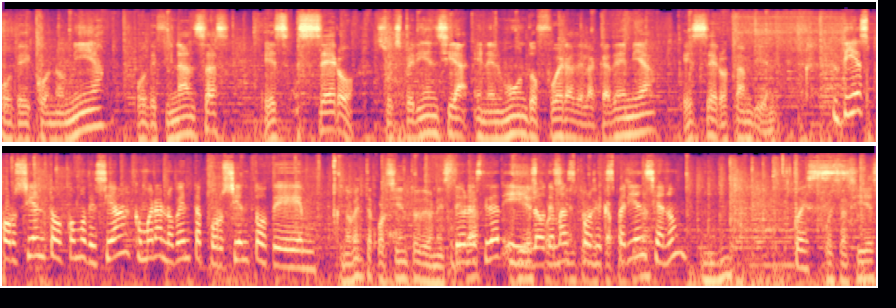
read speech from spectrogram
o de economía o de finanzas es cero. Su experiencia en el mundo fuera de la academia es cero también. 10%, ¿cómo decía? ¿Cómo era? 90% de... 90% de honestidad. De honestidad y lo demás por experiencia, ¿no? Pues... Pues así es,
